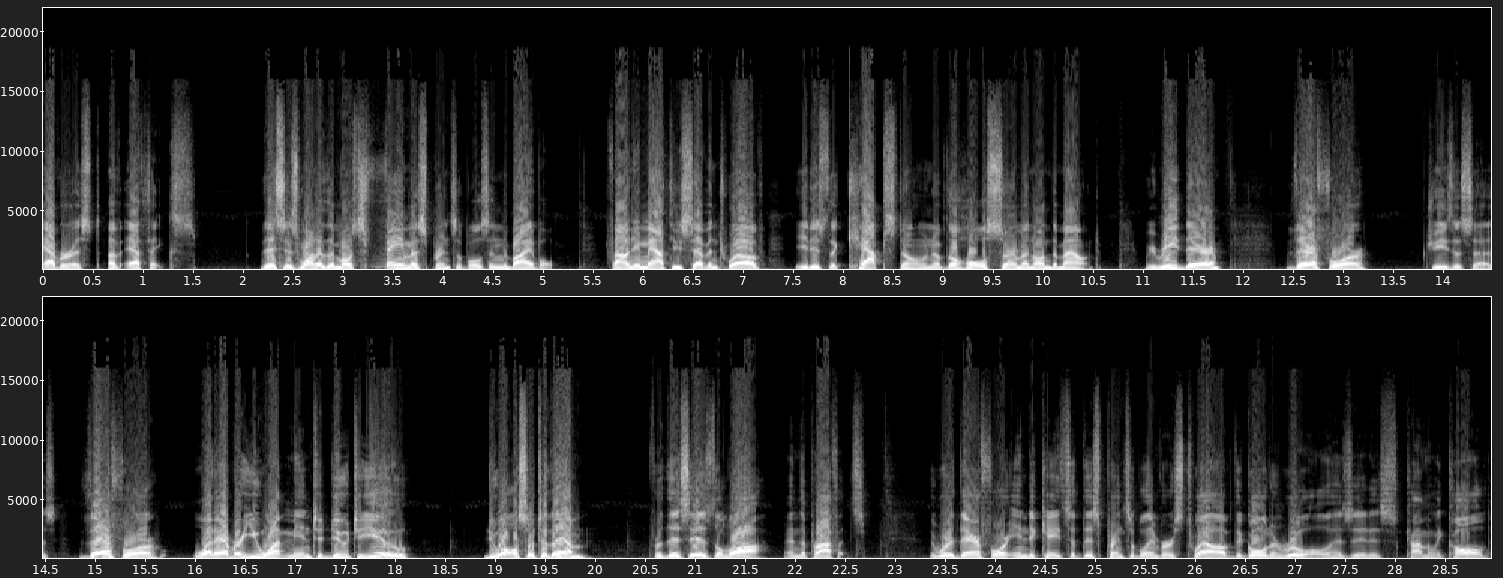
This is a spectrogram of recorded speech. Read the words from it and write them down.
Everest of ethics. This is one of the most famous principles in the Bible. Found in Matthew 7:12, it is the capstone of the whole Sermon on the Mount. We read there, "Therefore," Jesus says, "therefore, whatever you want men to do to you, do also to them." for this is the law and the prophets. The word therefore indicates that this principle in verse 12, the golden rule, as it is commonly called,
